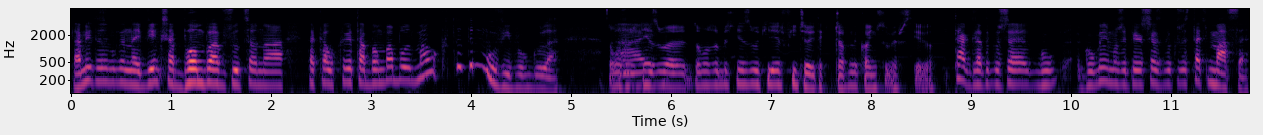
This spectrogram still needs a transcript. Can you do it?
Dla mnie to jest w ogóle największa bomba wrzucona, taka ukryta bomba, bo mało kto o tym mówi w ogóle. To może, być niezłe, to może być niezły killer feature i taki czarny koń w sumie wszystkiego. Tak, dlatego że Google może pierwszy raz wykorzystać masę,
